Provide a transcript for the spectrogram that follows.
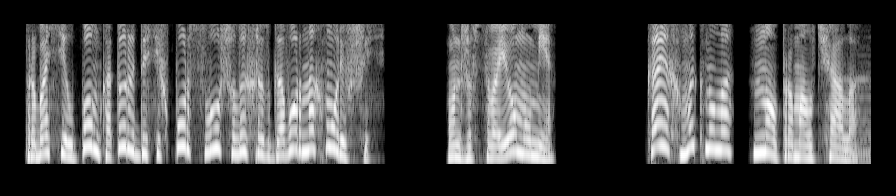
Пробасил Пом, который до сих пор слушал их разговор, нахмурившись. Он же в своем уме. Кая хмыкнула, но промолчала.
